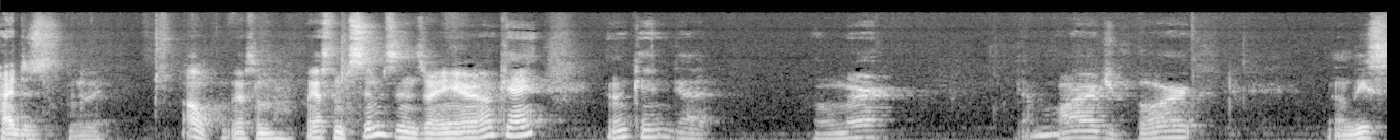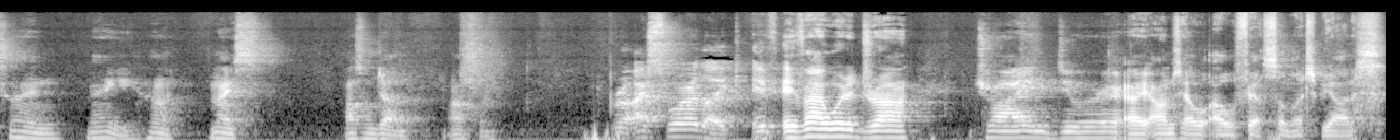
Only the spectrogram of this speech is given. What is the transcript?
I just Oh, we got some we got some Simpsons right here. Okay. Okay, got Homer. Got Marge, Bart, Lisa, and Maggie. Huh. Nice. Awesome job. Awesome. Bro, I swear, like, if, if I were to draw, try and do her, I honestly, I will, I will fail so much, to be honest.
